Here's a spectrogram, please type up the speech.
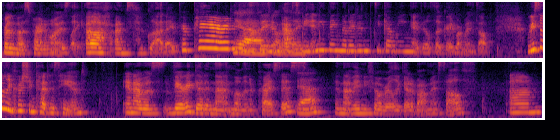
for the most part, I'm always like, oh, I'm so glad I prepared. because Yeah, They didn't ask me anything that I didn't see coming. I feel so great about myself. Recently, Christian cut his hand, and I was very good in that moment of crisis Yeah. and that made me feel really good about myself. Um,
